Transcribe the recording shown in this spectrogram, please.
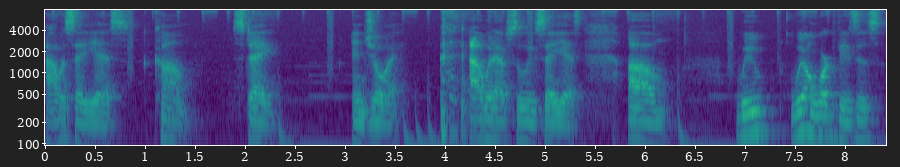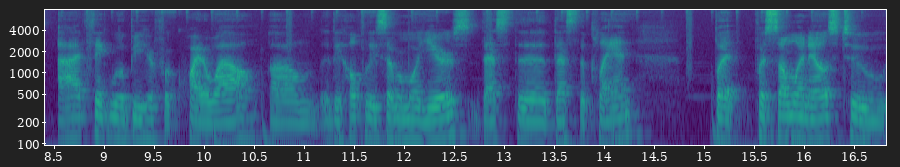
I would say yes. Come, stay, enjoy. I would absolutely say yes. Um, we we're on work visas. I think we'll be here for quite a while. Um, the, hopefully several more years. That's the that's the plan. But for someone else to,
